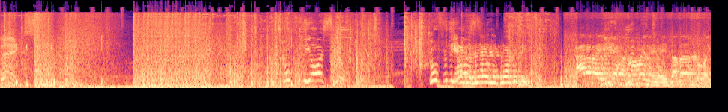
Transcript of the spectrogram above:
Thanks. Go for the arsenal! Go for the player arsenal! Player আরে ভাই দেখার সময় নাই ভাই দাদা আসো ভাই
